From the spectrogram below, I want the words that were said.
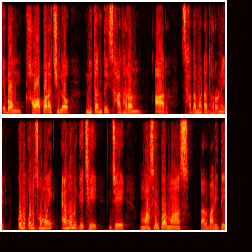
এবং খাওয়া পড়া ছিল নিতান্তই সাধারণ আর সাদামাটা ধরনের। কোনো কোনো সময় এমন গেছে যে মাসের পর মাস তার বাড়িতে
